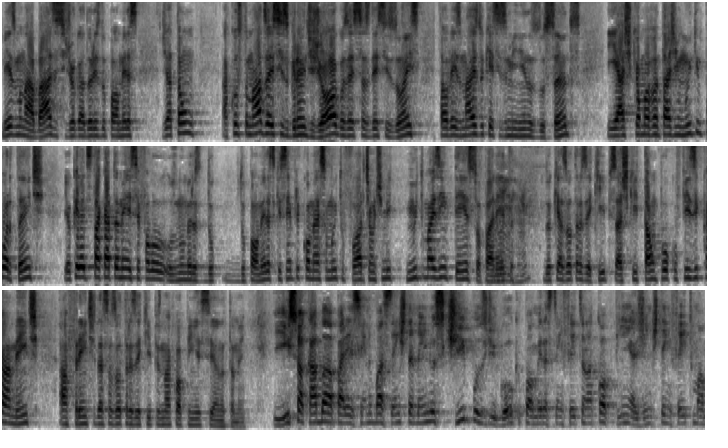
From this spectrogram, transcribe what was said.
mesmo na base. Esses jogadores do Palmeiras já estão acostumados a esses grandes jogos, a essas decisões, talvez mais do que esses meninos do Santos e acho que é uma vantagem muito importante. Eu queria destacar também, você falou os números do, do Palmeiras, que sempre começa muito forte, é um time muito mais intenso, aparenta, uhum. do que as outras equipes. Acho que está um pouco fisicamente à frente dessas outras equipes na Copinha esse ano também. E isso acaba aparecendo bastante também nos tipos de gol que o Palmeiras tem feito na Copinha. A gente tem feito uma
